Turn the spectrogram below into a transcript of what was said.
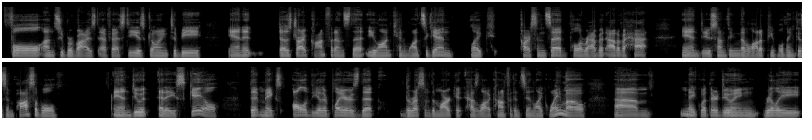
full unsupervised fsd is going to be and it does drive confidence that elon can once again like carson said pull a rabbit out of a hat and do something that a lot of people think is impossible and do it at a scale that makes all of the other players that the rest of the market has a lot of confidence in, like Waymo, um, make what they're doing really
